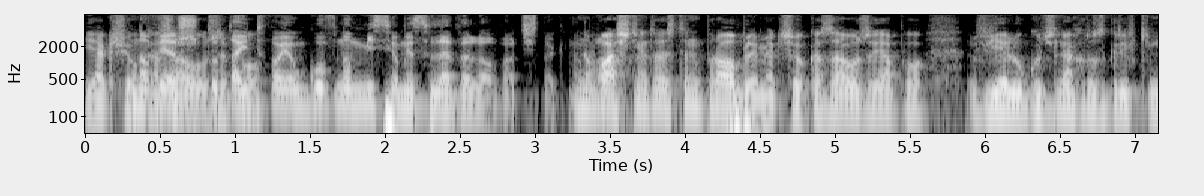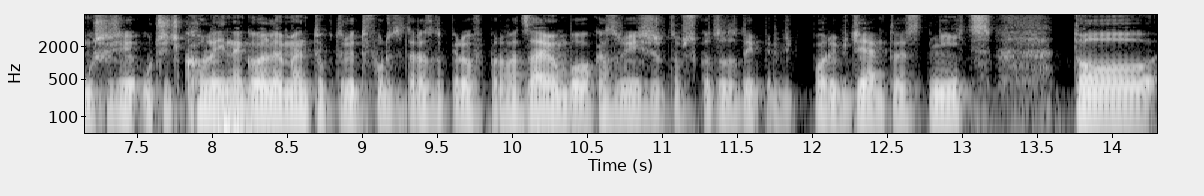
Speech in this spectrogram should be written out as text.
Jak się no okazało, wiesz, tutaj po... twoją główną misją jest levelować, tak naprawdę. No właśnie, to jest ten problem. Jak się okazało, że ja po wielu godzinach rozgrywki muszę się uczyć kolejnego elementu, który twórcy teraz dopiero wprowadzają, bo okazuje się, że to wszystko, co do tej pory widziałem, to jest nic, to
